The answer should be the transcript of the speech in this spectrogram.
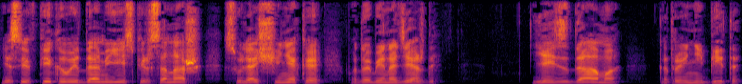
Если в «Пиковой даме» есть персонаж, сулящий некое подобие надежды, есть дама, которая не бита,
